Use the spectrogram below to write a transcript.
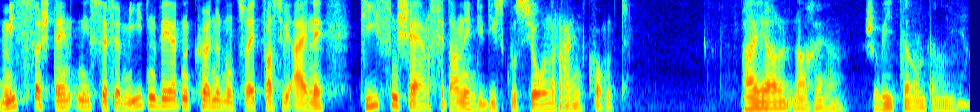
Missverständnisse vermieden werden können und so etwas wie eine Tiefenschärfe dann in die Diskussion reinkommt. Payal nachher, Schubita und dann. Ja.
